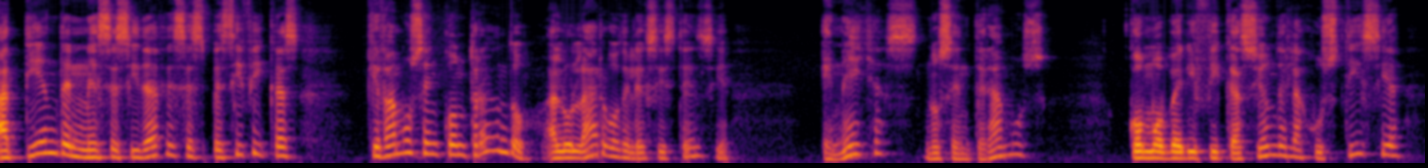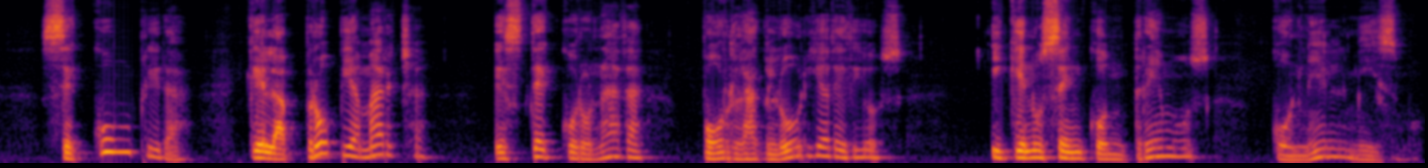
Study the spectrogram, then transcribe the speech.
Atienden necesidades específicas que vamos encontrando a lo largo de la existencia en ellas nos enteramos, como verificación de la justicia, se cumplirá que la propia marcha esté coronada por la gloria de Dios y que nos encontremos con Él mismo.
